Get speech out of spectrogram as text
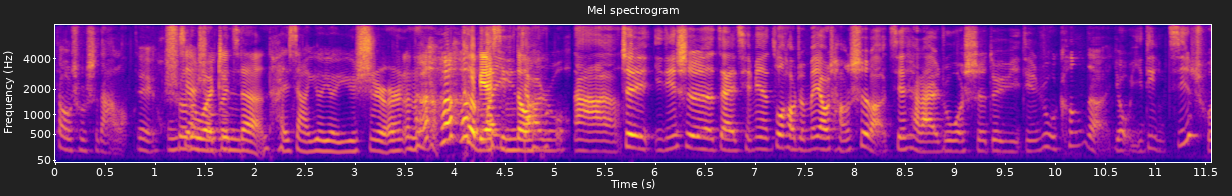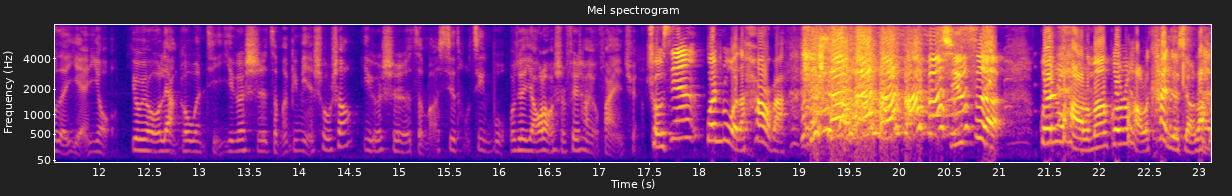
到处是大佬，对，红说的我真的很想跃跃欲试，特别心动。加入。那这已经是在前面做好准备要尝试了。接下来，如果是对于已经入坑的、有一定基础的研友，又有两个问题：一个是怎么避免受伤，一个是怎么系统进步。我觉得姚老师非常有发言权。首先关注我的号吧，其次，关注好了吗？关注好了看就行了。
